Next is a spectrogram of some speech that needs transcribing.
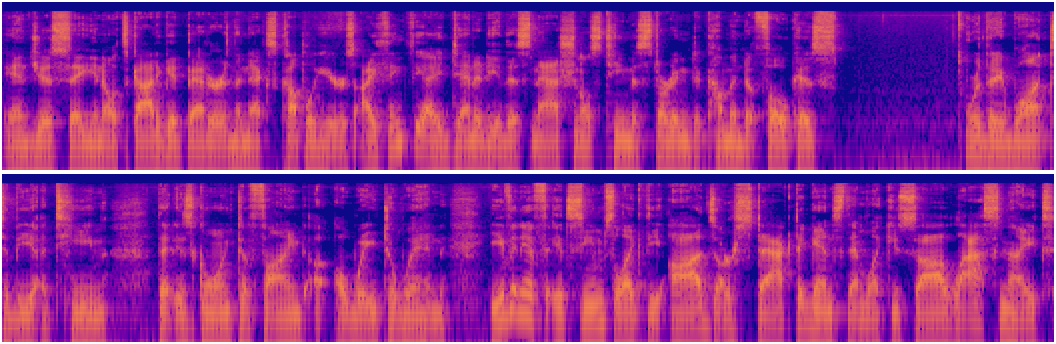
and just say, you know, it's got to get better in the next couple years? I think the identity of this Nationals team is starting to come into focus where they want to be a team that is going to find a, a, way to win. Even if it seems like the odds are stacked against them, like you saw last night,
